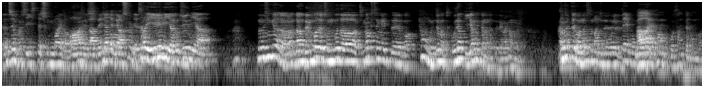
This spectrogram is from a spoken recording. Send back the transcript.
연준 벌써 20대 중반이다. 와, 근데 나 내년에 내가 24살. 근데 이름이 연준이야. 너무 신기하잖아. 난 멤버들 전부 다 중학생일 때 막 형 언제 만났지? 고등학교 2학년 때 만났대 내가 형을. 그럴 때 맞아, 만났었는데. 보고 나가 형 고3 때본 거.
